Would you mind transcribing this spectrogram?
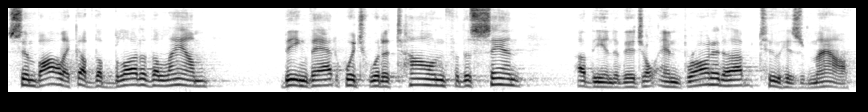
symbolic of the blood of the lamb being that which would atone for the sin of the individual and brought it up to his mouth.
